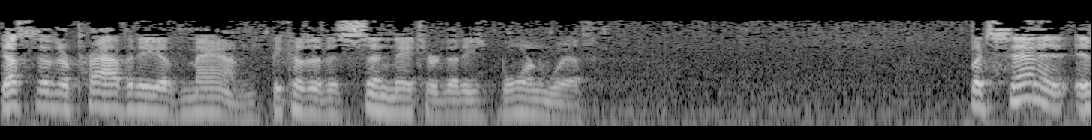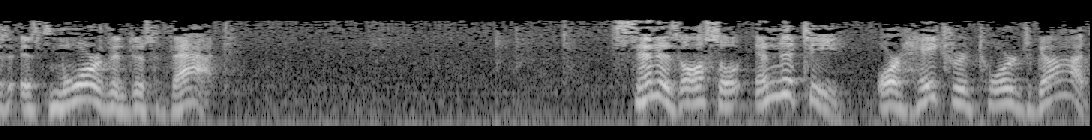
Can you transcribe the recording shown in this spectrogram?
That's the depravity of man because of his sin nature that he's born with. But sin is, is more than just that. Sin is also enmity or hatred towards God.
